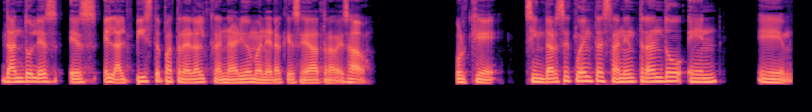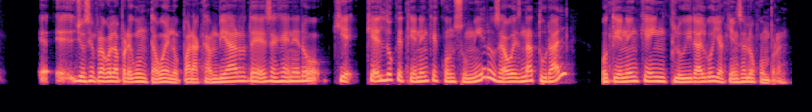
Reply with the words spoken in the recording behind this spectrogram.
dándoles es el alpiste para traer al canario de manera que sea atravesado. Porque sin darse cuenta están entrando en... Eh, eh, eh, yo siempre hago la pregunta, bueno, para cambiar de ese género, ¿qué, ¿qué, es lo que tienen que consumir? O sea, ¿o es natural o tienen que incluir algo y a quién se lo compran?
